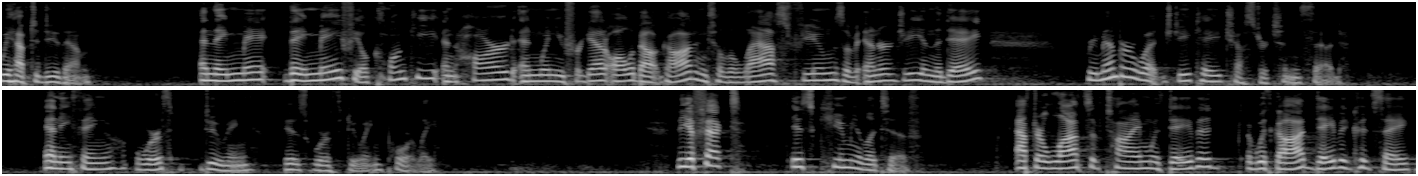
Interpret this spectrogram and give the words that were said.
We have to do them. And they may, they may feel clunky and hard, and when you forget all about God until the last fumes of energy in the day, remember what G.K. Chesterton said anything worth doing is worth doing poorly. The effect is cumulative. After lots of time with David, with God, David could say,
